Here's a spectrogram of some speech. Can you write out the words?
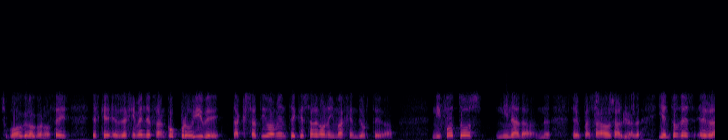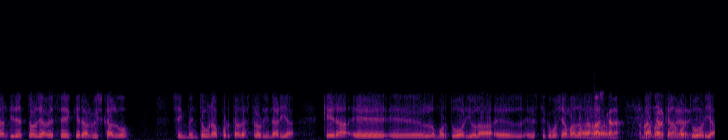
supongo que lo conocéis, es que el régimen de Franco prohíbe taxativamente que salga una imagen de Ortega. Ni fotos ni nada. Y entonces el gran director de ABC, que era Luis Calvo, se inventó una portada extraordinaria, que era eh, lo mortuorio, la, este, ¿cómo se llama? La, máscara. La máscara mortuoria.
